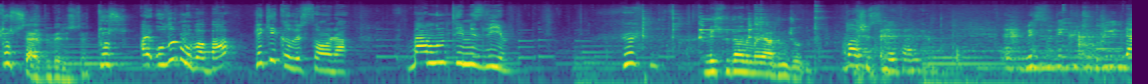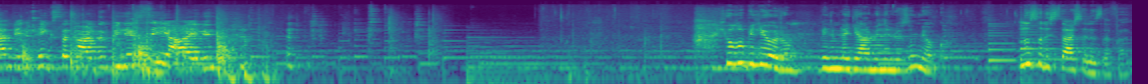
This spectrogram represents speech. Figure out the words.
Tuz serpi ver üstüne, tuz. Ay olur mu baba? Leke kalır sonra. Ben bunu temizleyeyim. Mesude Hanım'a yardımcı olun. Baş üstüne efendim. Eh, Mesude küçüklüğünden beri pek sakardır. Bilirsin ya Aylin. Yolu biliyorum. Benimle gelmene lüzum yok. Nasıl isterseniz efendim.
